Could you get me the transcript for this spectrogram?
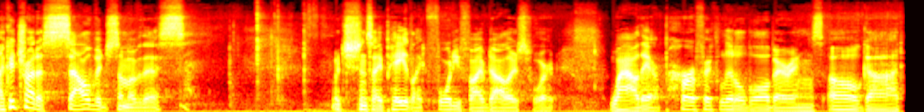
I could try to salvage some of this, which since I paid like $45 for it. Wow, they are perfect little ball bearings. Oh God.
